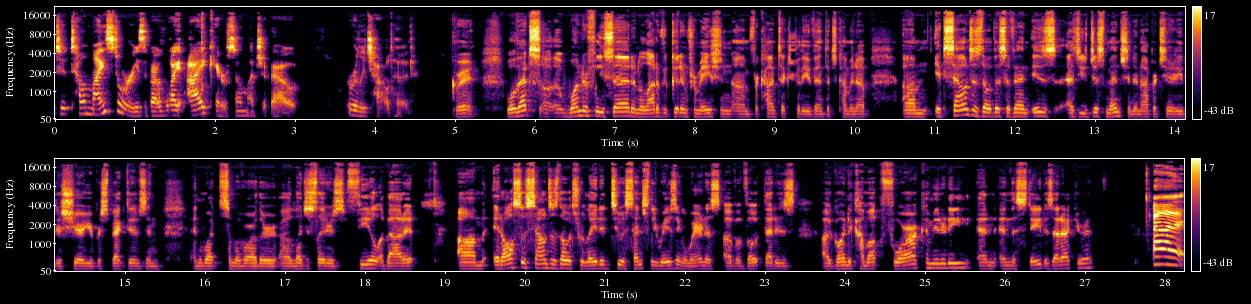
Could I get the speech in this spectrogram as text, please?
to tell my stories about why i care so much about early childhood Great. Well, that's uh, wonderfully said, and a lot of good information um, for context for the event that's coming up. Um, it sounds as though this event is, as you just mentioned, an opportunity to share your perspectives and and what some of our other uh, legislators feel about it. Um, it also sounds as though it's related to essentially raising awareness of a vote that is uh, going to come up for our community and and the state. Is that accurate? Uh,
